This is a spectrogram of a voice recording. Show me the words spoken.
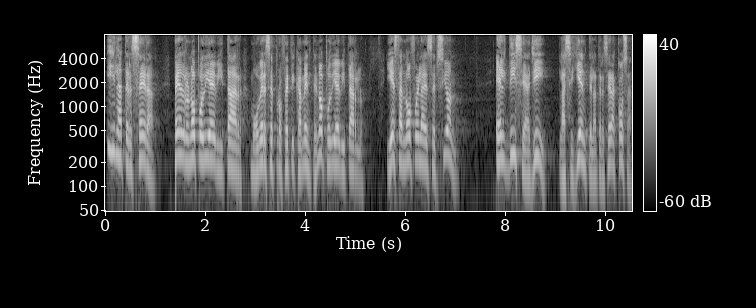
Y la tercera, Pedro no podía evitar moverse proféticamente, no podía evitarlo. Y esta no fue la excepción. Él dice allí, la siguiente, la tercera cosa,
